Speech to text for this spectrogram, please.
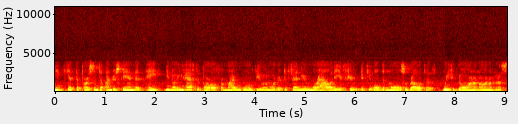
you get the person to understand that hey, you know, you have to borrow from my worldview in order to defend your morality if you if you hold that morals are relative. We could go on and on on this.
